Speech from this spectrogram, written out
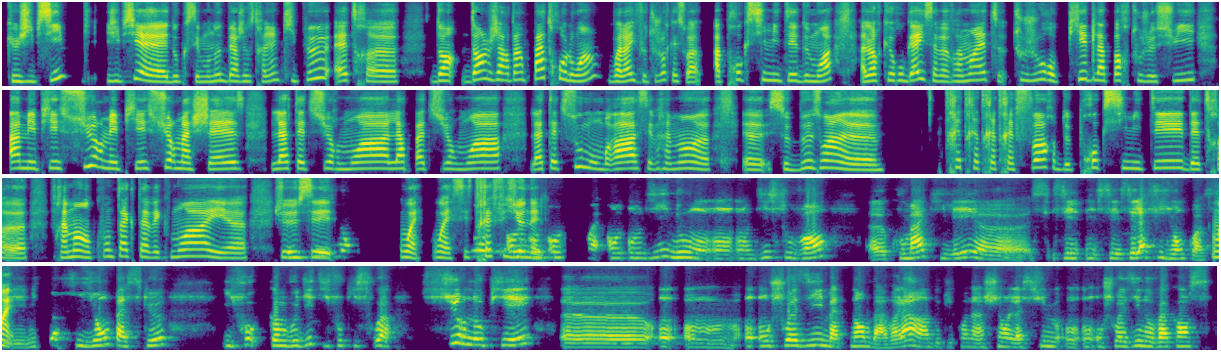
que Gypsy. Gypsy, est, donc c'est mon autre berger australien qui peut être euh, dans, dans le jardin, pas trop loin. Voilà, il faut toujours qu'elle soit à proximité de moi. Alors que Rougail, ça va vraiment être toujours au pied de la porte où je suis, à mes pieds, sur mes pieds, sur ma chaise, la tête sur moi, la patte sur moi, la tête sous mon bras. C'est vraiment euh, euh, ce besoin très très très très fort de proximité, d'être vraiment en contact avec moi et je c'est ouais ouais c'est très fusionnel. On, dit nous on, dit souvent Kuma qu'il est c'est la fusion quoi. C'est une fusion parce que il faut comme vous dites il faut qu'il soit sur nos pieds euh, on, choisit maintenant, bah voilà, hein, depuis qu'on a un chien, on l'assume, on, choisit nos vacances,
